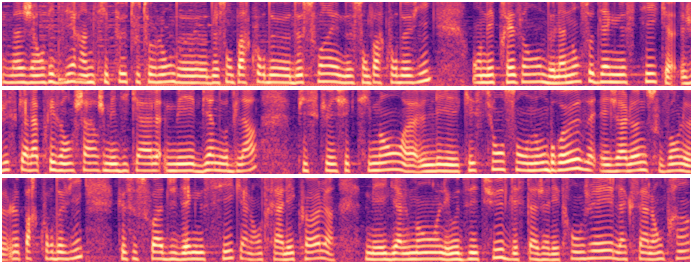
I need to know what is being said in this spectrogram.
bah, j'ai envie de dire un petit peu tout au long de, son parcours de, soins et de son parcours de vie. On est présent de l'annonce au diagnostic jusqu'à la prise en charge médicale, mais bien au-delà, puisque effectivement euh, les questions sont nombreuses et jalonnent souvent le, parcours de vie, que ce soit du diagnostic à l'entrée à l'école, mais également les hautes études, les stages à l'étranger, l'accès à l'emprunt.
